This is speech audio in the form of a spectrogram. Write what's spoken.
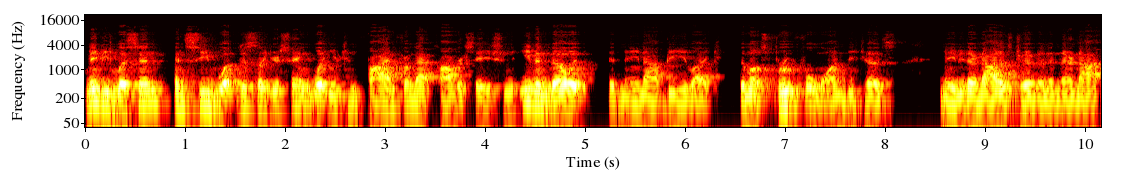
maybe listen and see what, just like you're saying, what you can find from that conversation, even though it, it may not be like the most fruitful one because maybe they're not as driven and they're not,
